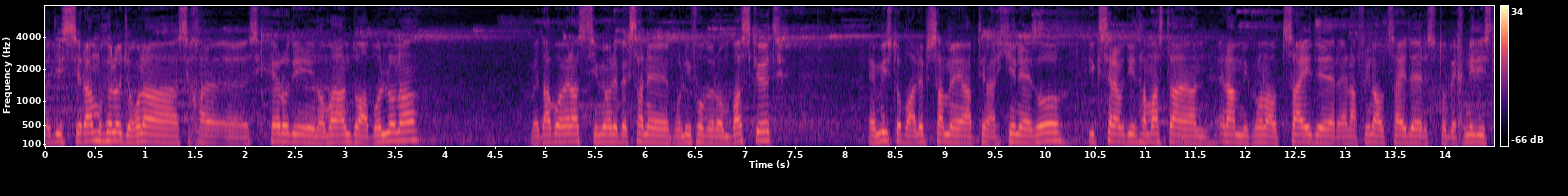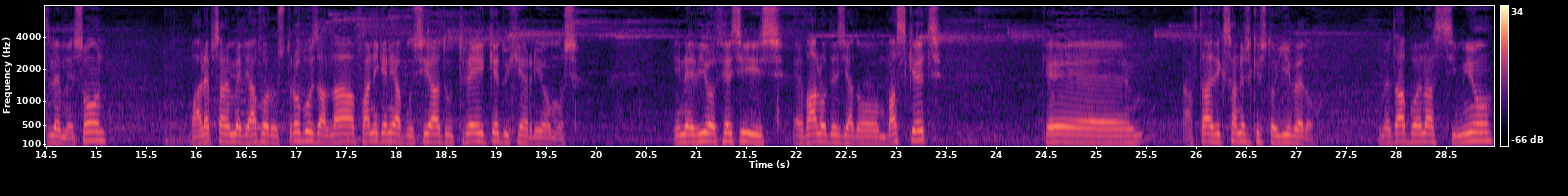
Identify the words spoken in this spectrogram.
Με τη σειρά μου θέλω και εγώ να ε, συγχαίρω την ομάδα του Απόλλωνα. Μετά από ένα σημείο έπαιξαν πολύ φοβερό μπάσκετ. Εμείς το παλέψαμε από την αρχή εδώ. Ήξερα ότι θα ήμασταν ένα μικρό outsider, ελαφρύ outsider στο παιχνίδι στη Λεμεσόν. Παλέψαμε με διάφορους τρόπους, αλλά φάνηκε η απουσία του Τρέι και του Χέρι όμως. Είναι δύο θέσεις ευάλωτες για τον μπάσκετ και αυτά δείξαν και στο γήπεδο. Μετά από ένα σημείο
